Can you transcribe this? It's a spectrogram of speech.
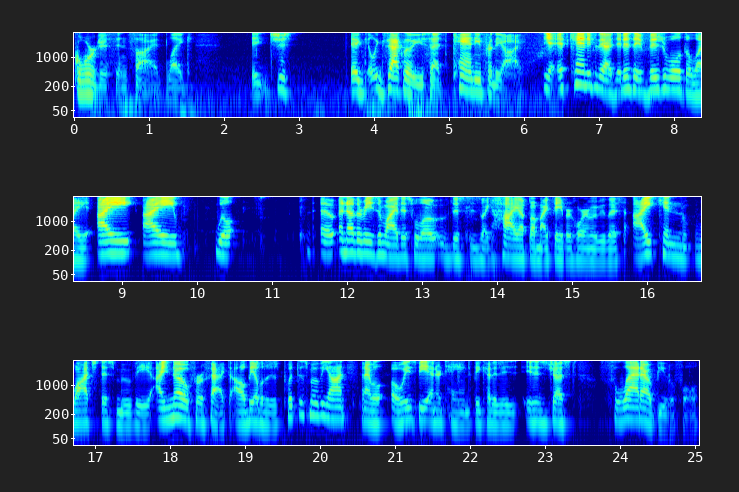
gorgeous inside like it just it, exactly what you said candy for the eye yeah it's candy for the eyes it is a visual delight i i will uh, another reason why this will this is like high up on my favorite horror movie list i can watch this movie i know for a fact i'll be able to just put this movie on and i will always be entertained because it is it is just flat out beautiful.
